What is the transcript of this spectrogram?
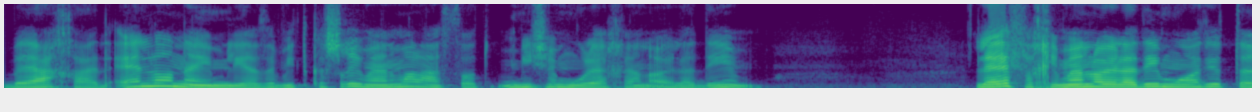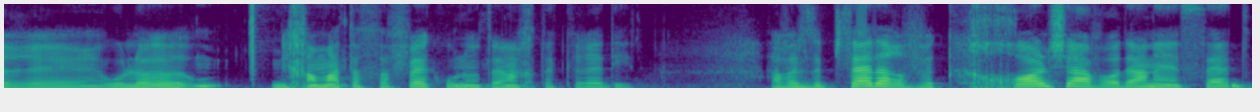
ביחד, אין לו נעים לי, אז הם מתקשרים, אין מה לעשות, מי שמולך אין לו ילדים. להפך, אם אין לו ילדים הוא עוד יותר, אה, הוא לא, מחמת הספק הוא נותן לך את הקרדיט. אבל זה בסדר, וככל שהעבודה נעשית,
